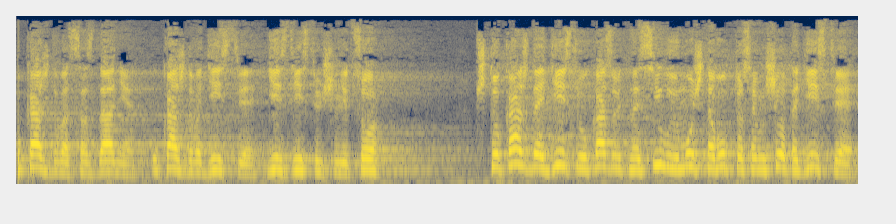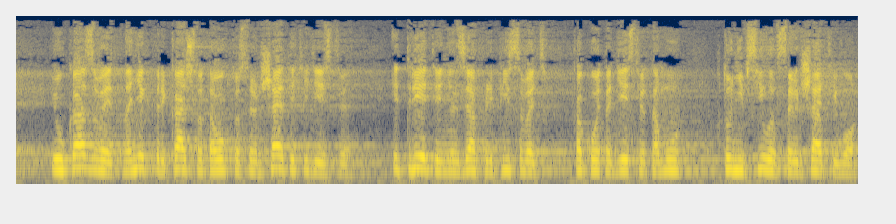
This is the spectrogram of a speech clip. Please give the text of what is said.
у каждого создания, у каждого действия есть действующее лицо, что каждое действие указывает на силу и мощь того, кто совершил это действие, и указывает на некоторые качества того, кто совершает эти действия. И третье, нельзя приписывать какое-то действие тому, кто не в силах совершать его.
